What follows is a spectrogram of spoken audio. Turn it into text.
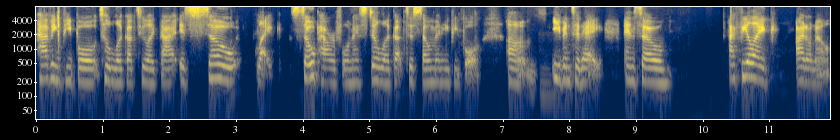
having people to look up to like that is so like so powerful and I still look up to so many people um, mm. even today and so I feel like I don't know,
